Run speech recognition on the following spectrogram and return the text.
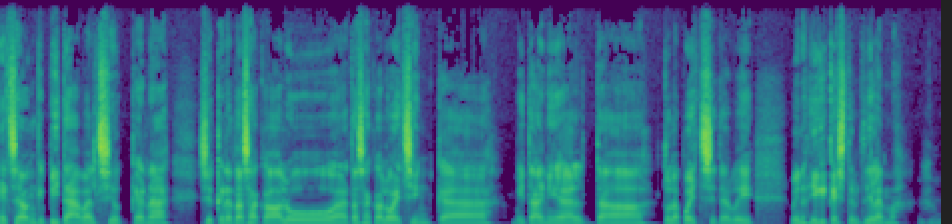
et see ongi pidevalt niisugune, niisugune tasakaalu, tasakaalu otsing, mida nii-öelda tuleb otsida või, või noh, igikestev dilemma mm. -hmm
